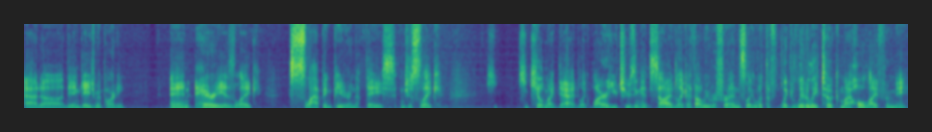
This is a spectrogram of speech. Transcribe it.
at uh, the engagement party and Harry is like slapping Peter in the face and just like he, killed my dad. Like, why are you choosing his side? Like, I thought we were friends. Like, what the f- like? Literally took my whole life from me,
